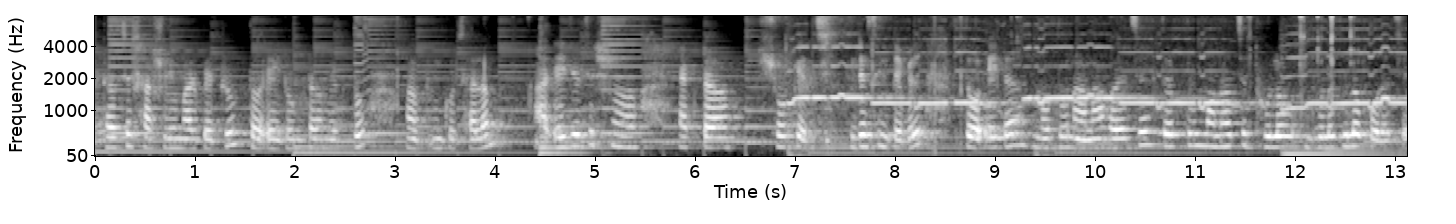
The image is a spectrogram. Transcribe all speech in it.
এটা হচ্ছে শাশুড়ি মার বেডরুম, তো এই রুমটা আমি একটু গোছালাম। আর এই যে যে একটা শোকেজ ড্রেসিং টেবিল, তো এটা নতুন আনা হয়েছে। তো একটু মনে হচ্ছে ধুলো ধুলো ধুলো পড়েছে।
